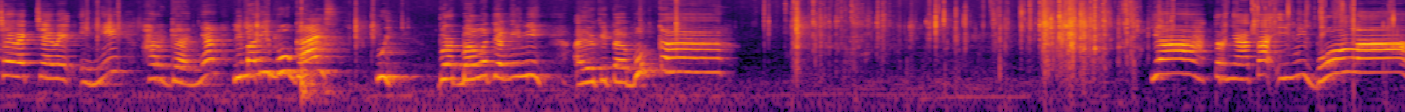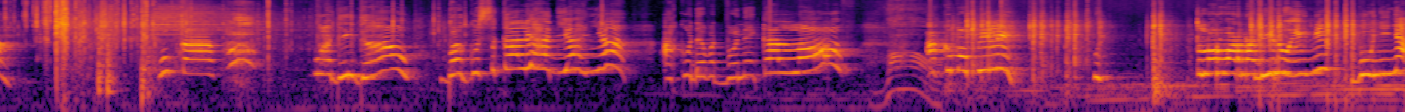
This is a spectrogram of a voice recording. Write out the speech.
cewek-cewek ini harganya 5000 guys. Wih, berat banget yang ini. Ayo kita buka. Ya, ternyata ini bola. Buka. Wadidaw, bagus sekali hadiahnya. Aku dapat boneka love. Wow. Aku mau pilih. Wih, telur warna biru ini bunyinya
